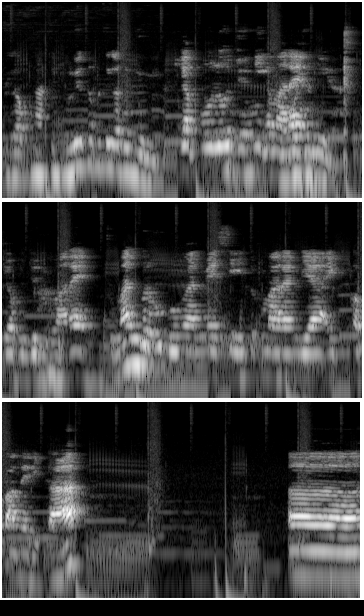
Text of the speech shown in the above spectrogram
31 Juli atau 30 Juni? 30 Juni kemarin 30 Juni ya. 30 Juni kemarin. Cuman berhubungan Messi itu kemarin dia ikut Copa Amerika. eh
